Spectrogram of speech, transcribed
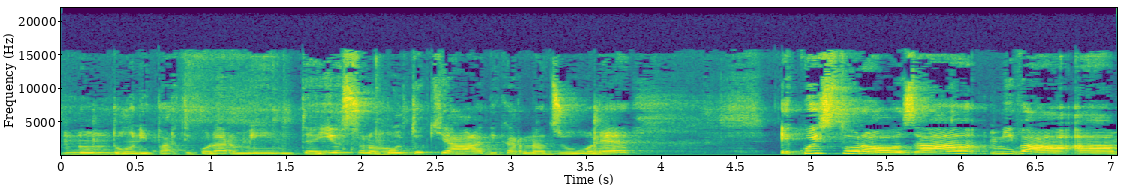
non doni particolarmente. Io sono molto chiara di carnagione e questo rosa mi va a...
